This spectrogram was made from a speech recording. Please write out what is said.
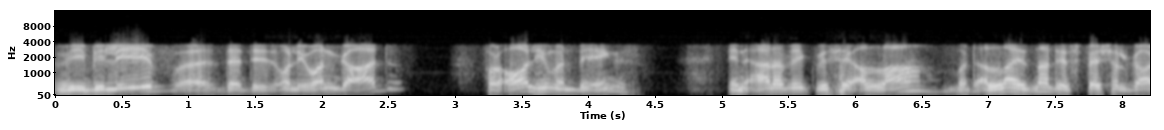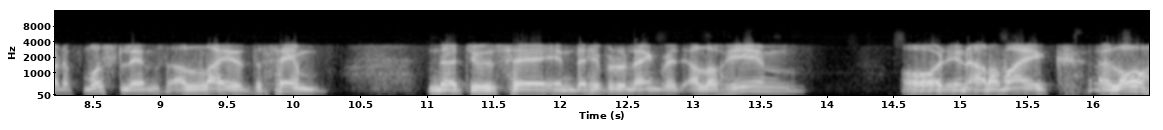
We believe that there is only one God for all human beings, in Arabic, we say Allah, but Allah is not a special God of Muslims. Allah is the same that you say in the Hebrew language, Elohim, or in Aramaic, Eloh.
